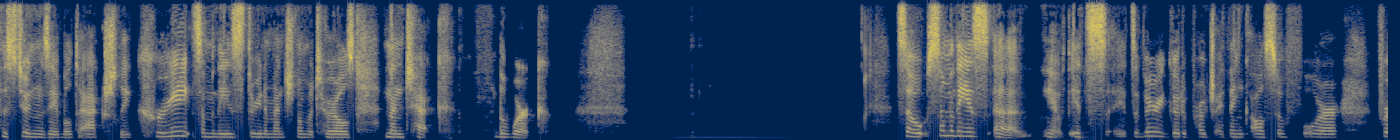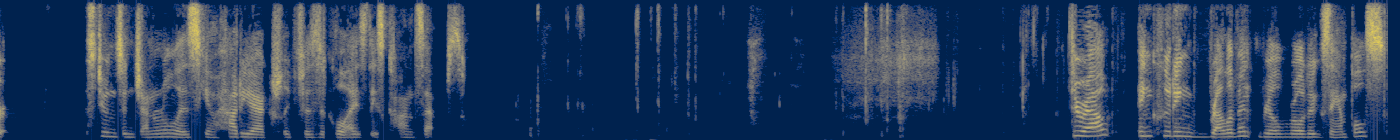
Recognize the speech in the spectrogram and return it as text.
the student was able to actually create some of these three-dimensional materials and then check the work. So some of these, uh, you know, it's it's a very good approach, I think, also for for students in general is, you know, how do you actually physicalize these concepts? Throughout, including relevant real-world examples.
